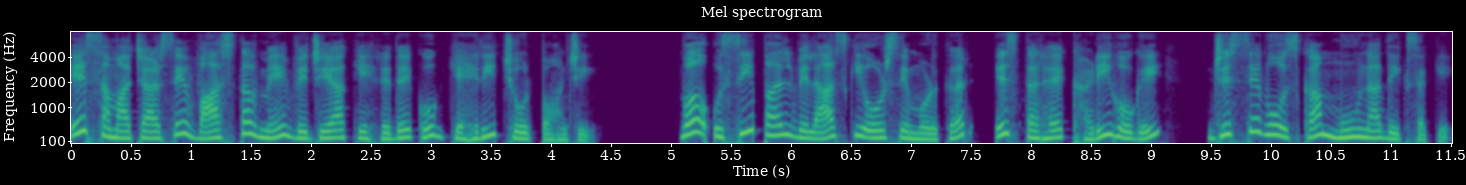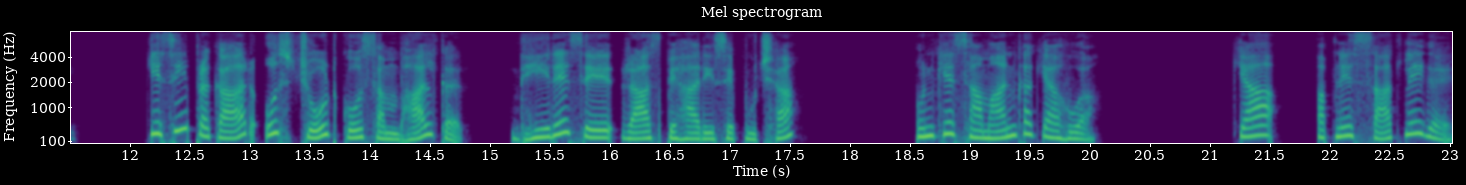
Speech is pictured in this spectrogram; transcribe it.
इस समाचार से वास्तव में विजया के हृदय को गहरी चोट पहुँची। वह उसी पल विलास की ओर से मुड़कर इस तरह खड़ी हो गई, जिससे वो उसका मुँह ना देख सके। किसी प्रकार उस चोट को संभाल कर धीरे से रास बिहारी से पूछा उनके सामान का क्या हुआ? क्या अपने साथ ले गए?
